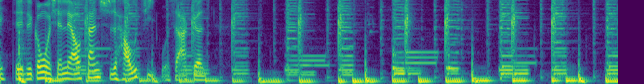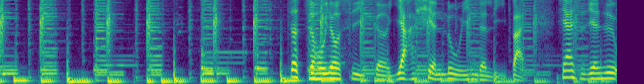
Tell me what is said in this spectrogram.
嗨，这次跟我闲聊三十好几，我是阿根。这周又是一个压线录音的礼拜。现在时间是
